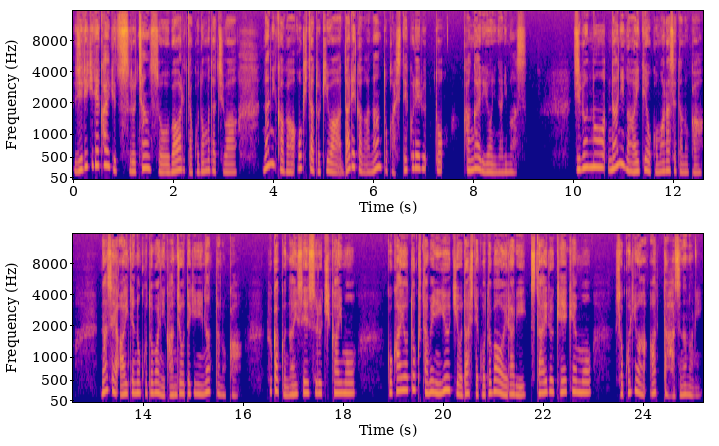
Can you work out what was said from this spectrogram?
自力で解決するチャンスを奪われた子どもたちは何かが起きた時は誰かが何とかしてくれると考えるようになります。自分の何が相手を困らせたのかなぜ相手の言葉に感情的になったのか。深く内省する機会も誤解を解くために勇気を出して言葉を選び伝える経験もそこにはあったはずなのに。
